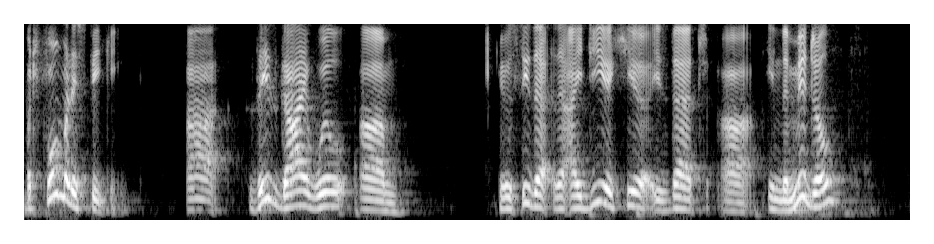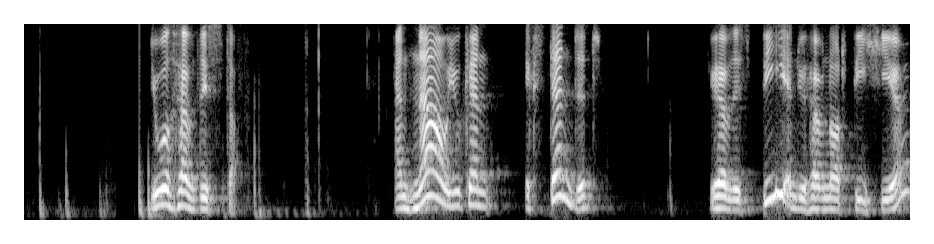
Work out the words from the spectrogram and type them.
But formally speaking, uh, this guy will, um, you see that the idea here is that uh, in the middle, you will have this stuff. And now you can extend it. You have this P and you have not P here.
